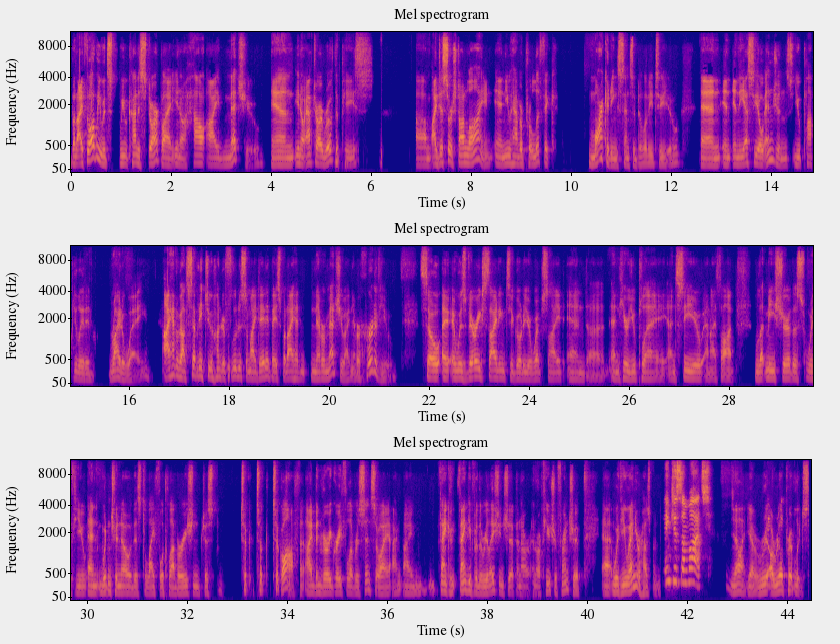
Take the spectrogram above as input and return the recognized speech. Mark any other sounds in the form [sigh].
but I thought we would we would kind of start by you know how I met you, and you know after I wrote the piece, um, I just searched online, and you have a prolific marketing sensibility to you, and in in the SEO engines you populated right away. I have about 7,200 flutists in my database, but I had never met you. I'd never heard of you. So it, it was very exciting to go to your website and uh, and hear you play and see you. And I thought, let me share this with you. And wouldn't you know, this delightful collaboration just took took took off. I've been very grateful ever since. So I I, I thank you thank you for the relationship and our and our future friendship uh, with you and your husband. Thank you so much. Yeah, yeah, re- a real privilege.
